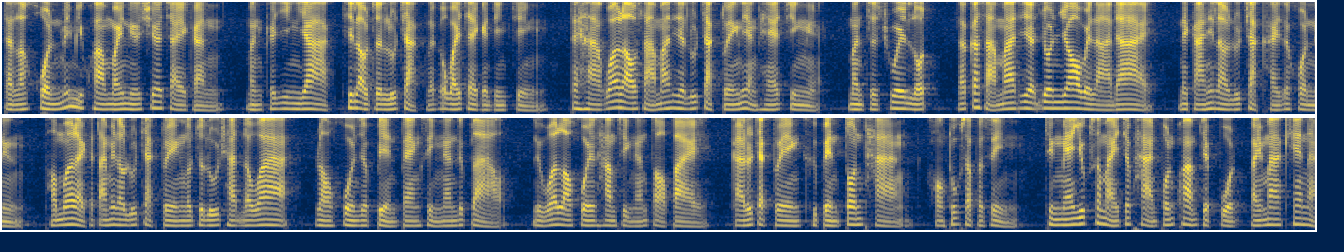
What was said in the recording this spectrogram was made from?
แต่ละคนไม่มีความไว้เนื้อเชื่อใจกัน มันก็ยิ่งยากที่เราจะรู้จักแล้วก็ไว้ใจกันจริง ๆ แต่หากว่าเราสามารถที่จะรู้จักตัวเองได้อย่างแท้จริงเนี่ยมันจะช่วยลด แล้วก็สามารถที่จะย่นย่อเวลาได้ ในการที่เรารู้จักใครสักคนหนึ่งพอเมื่อไหร่ก็ตามที่เรารู้จักตัวเอง เราจะรู้ชัดแล้วว่า เราควรจะเปลี่ยนแปลงสิ่งนั้นหรือเปล่า หรือว่าเราควรจะทำสิ่งนั้นต่อไป การรู้จักตัวเองคือเป็นต้นทางของทุกสรรพสิ่ง ถึงแม้ยุคสมัยจะผ่านพ้นความเจ็บปวดไปมากแค่ไหน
